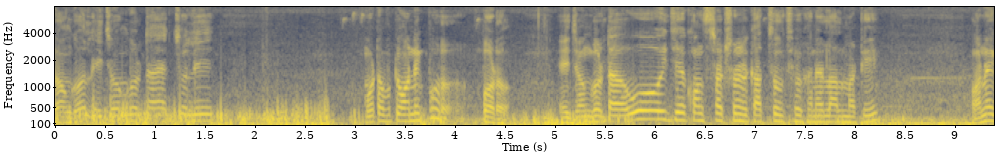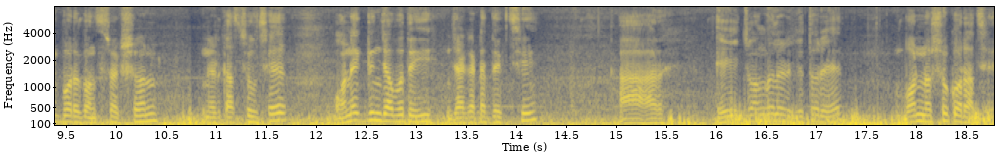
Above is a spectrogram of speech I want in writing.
জঙ্গল। এই জঙ্গলটা অ্যাকচুয়ালি মোটামুটি অনেক বড় বড়। এই জঙ্গলটা ওই যে কনস্ট্রাকশনের কাজ চলছে ওখানে লাল মাটি। অনেক বড় কনস্ট্রাকশনের কাজ চলছে। অনেক দিন যাবত এই জায়গাটা দেখছি। আর এই জঙ্গলের ভিতরে বন্য শুকর আছে।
